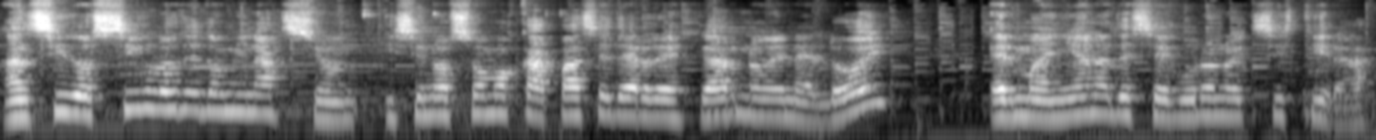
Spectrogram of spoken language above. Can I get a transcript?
Han sido siglos de dominación y si no somos capaces de arriesgarnos en el hoy, el mañana de seguro no existirá.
